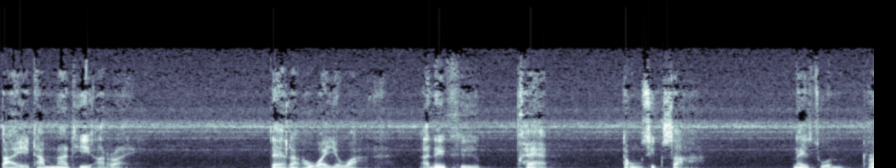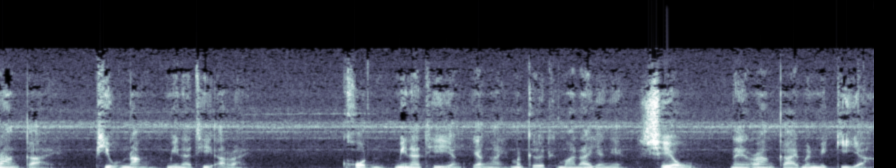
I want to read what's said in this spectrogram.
ไตทำหน้าที่อะไร แต่ละอวัยวะ อันนี้คือแพทย์ต้องศึกษา ในส่วนร่างกาย ผิวหนังมีหน้าที่อะไร ขนมีหน้าที่อย่างยังไง มันเกิดขึ้นมาได้ย่างไงเชลในร่างกายมันมีกี่อย่าง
